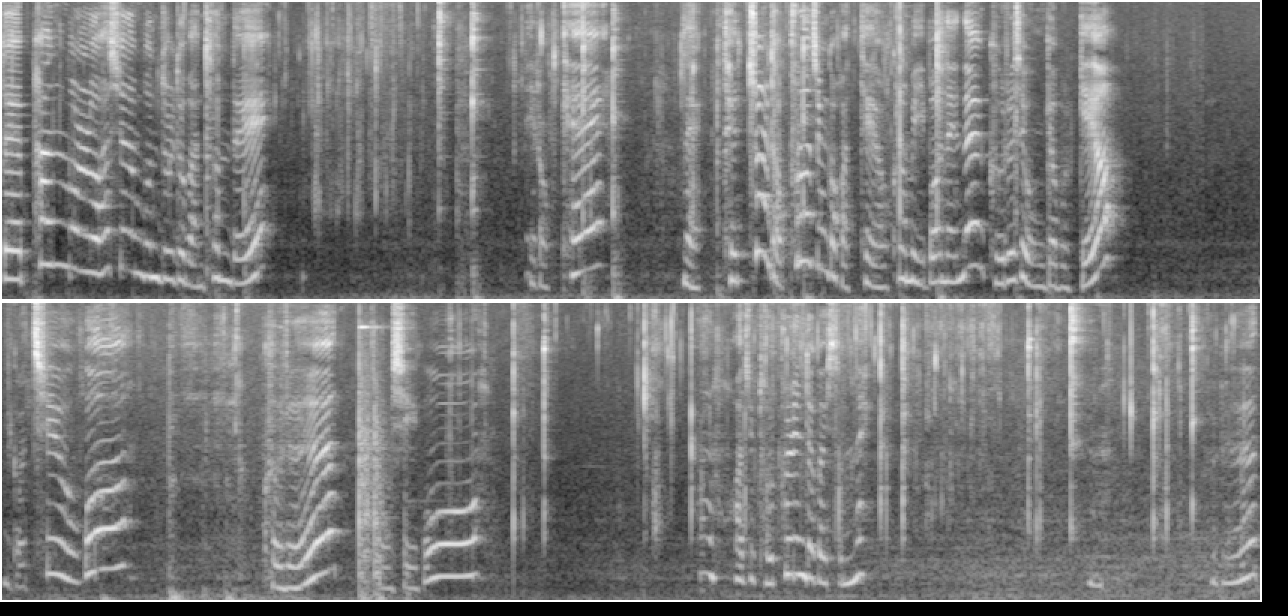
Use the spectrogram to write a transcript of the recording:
때 팥물로 하시는 분들도 많던데 이렇게 네 대충 다 풀어진 것 같아요. 그러면 이번에는 그릇에 옮겨 볼게요. 이거 치우고 그릇 보시고 음, 아직 덜 풀린 데가 있었네. 그릇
